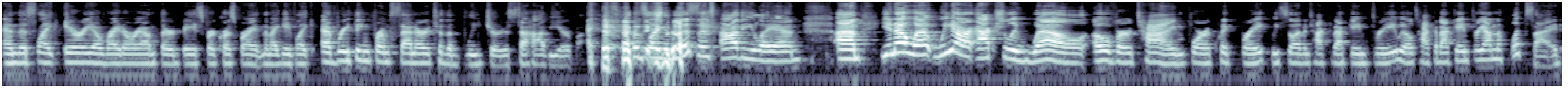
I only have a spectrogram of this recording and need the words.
and this like area right around third base for Kris Bryant. And then I gave like everything from center to the bleachers to Javier Baez. I was like, this is Javi land. Um, you know what? We are actually well over time for a quick break. We still haven't talked about game three. We'll talk about game three on the flip side.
